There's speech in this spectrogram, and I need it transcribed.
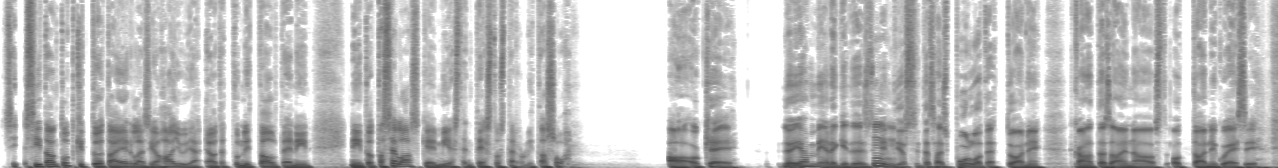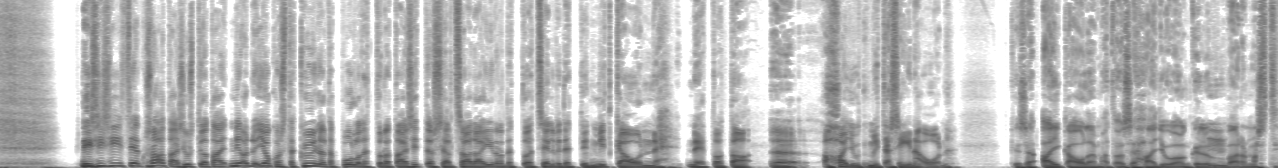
si- siitä on tutkittu jotain erilaisia hajuja ja otettu niitä talteen, niin, niin tota, se laskee miesten testosteronitasoa. Ah, okei. Okay. No ihan mielenkiintoista. Mm. Että jos sitä saisi pullotettua, niin kannattaisi aina ottaa niin kuin esiin. Niin siis siitä, kun saataisiin just jotain, niin joko sitä kyyneltä pullotettuna tai sitten jos sieltä saadaan irrotettua, että selvitetty, että mitkä on ne, ne tota, ö, hajut, mitä siinä on. Kyllä se aika olematon se haju on kyllä mm. varmasti.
